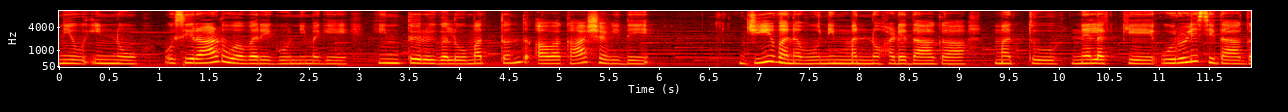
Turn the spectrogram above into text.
ನೀವು ಇನ್ನೂ ಉಸಿರಾಡುವವರೆಗೂ ನಿಮಗೆ ಹಿಂತಿರುಗಲು ಮತ್ತೊಂದು ಅವಕಾಶವಿದೆ. ಜೀವನವು ನಿಮ್ಮನ್ನು ಹೊಡೆದಾಗ ಮತ್ತು ನೆಲಕ್ಕೆ ಉರುಳಿಸಿದಾಗ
